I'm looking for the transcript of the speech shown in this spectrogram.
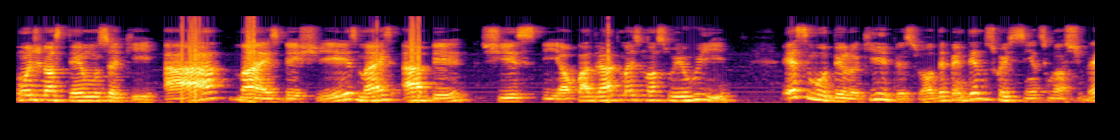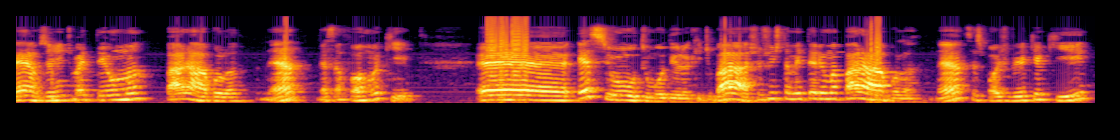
onde nós temos aqui A mais BX mais ABXI ao quadrado mais o nosso erro I. Esse modelo aqui, pessoal, dependendo dos coeficientes que nós tivermos, a gente vai ter uma parábola, né? Dessa forma aqui. É, esse outro modelo aqui de baixo, a gente também teria uma parábola, né? Vocês podem ver que aqui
